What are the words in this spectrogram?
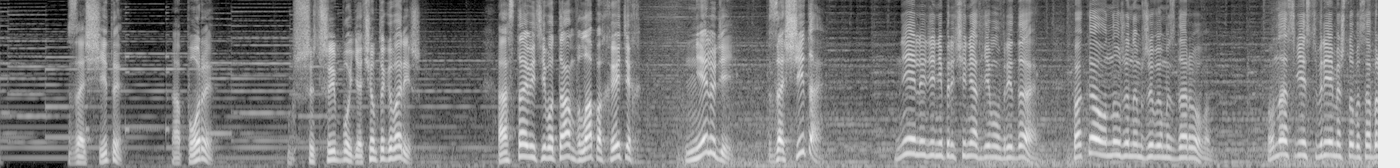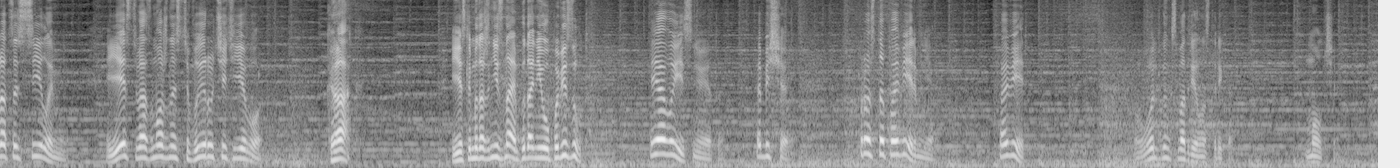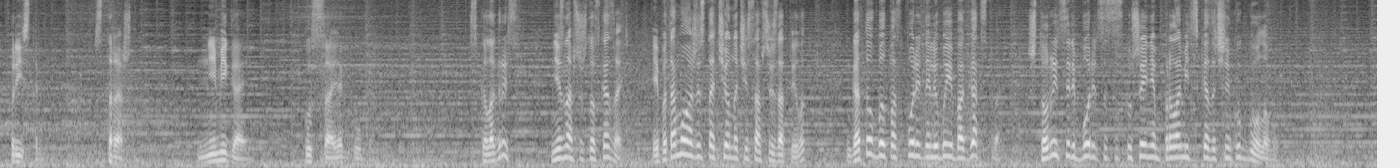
Защиты? Опоры? Ушедшие боги, о чем ты говоришь? Оставить его там, в лапах этих... не людей? Защита? Не люди не причинят ему вреда, пока он нужен им живым и здоровым. У нас есть время, чтобы собраться с силами. Есть возможность выручить его. Как? Если мы даже не знаем, куда они его повезут. Я выясню это. Обещаю. Просто поверь мне. Поверь. Вольфганг смотрел на старика. Молча, пристально, страшно, не мигая, кусая губы. Скалогрыз, не знавший, что сказать, и потому ожесточенно чесавший затылок, готов был поспорить на любые богатства, что рыцарь борется с искушением проломить сказочнику голову.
